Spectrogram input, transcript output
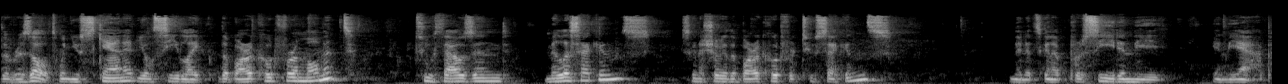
the result. When you scan it, you'll see like the barcode for a moment, 2,000 milliseconds. It's going to show you the barcode for two seconds. And then it's going to proceed in the in the app.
